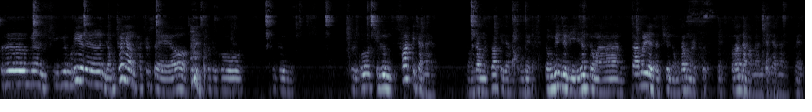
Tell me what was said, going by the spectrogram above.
그러면 이게 우리는 영천형 파출소예요. 그리고 지금 그리고 지금 수학기잖아요. 농산물 수학기잖아요. 근데 농민들이 1년 동안 땀 흘려서 지은 농산물을 도- 도난당하면 안 되잖아요. 그래서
